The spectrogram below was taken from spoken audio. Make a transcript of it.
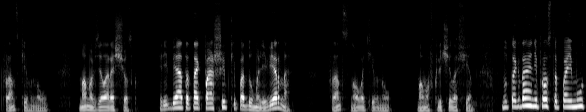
Франц кивнул. Мама взяла расческу. Ребята так по ошибке подумали, верно? Франц снова кивнул. Мама включила фен. Ну тогда они просто поймут,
